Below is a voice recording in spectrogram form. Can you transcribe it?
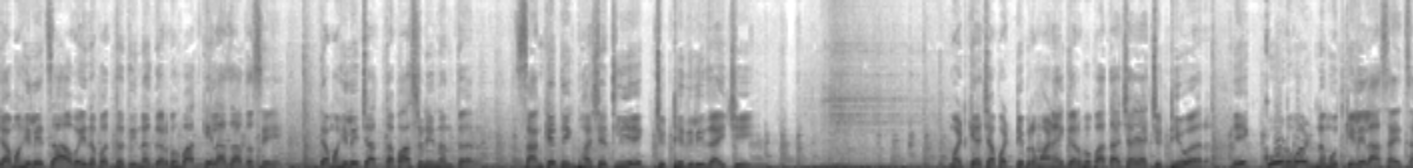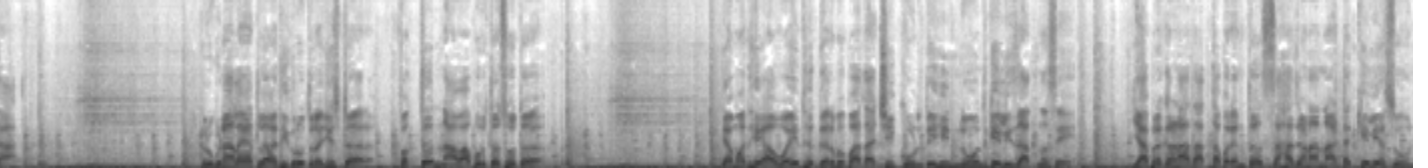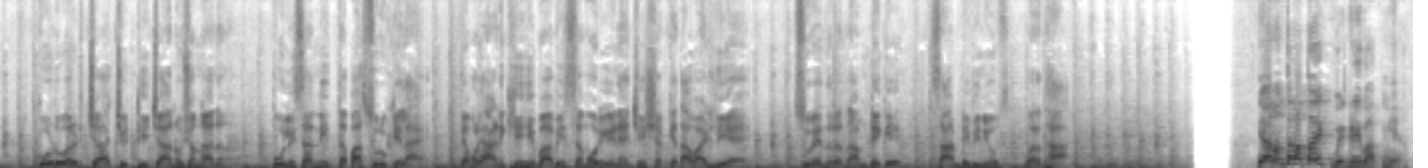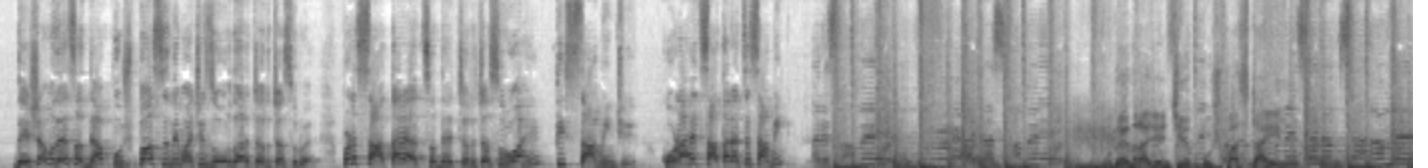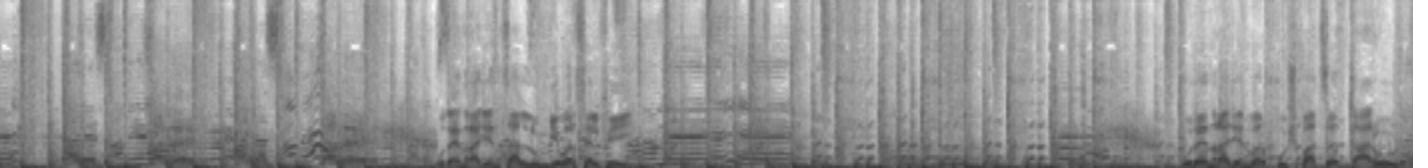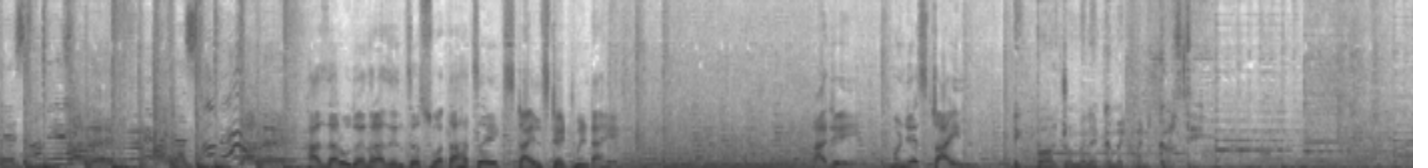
ज्या महिलेचा अवैध पद्धतीनं गर्भपात केला जात असे त्या महिलेच्या तपासणीनंतर सांकेतिक भाषेतली एक चिठ्ठी दिली जायची. मटक्याच्या पट्टीप्रमाणे गर्भपाताच्या या चिठ्ठीवर एक कोडवर्ड नमूद केलेला असायचा. रुग्णालयातलं अधिकृत रजिस्टर फक्त नावापुरतंच होतं. त्यामध्ये अवैध गर्भपाताची कोणतीही नोंद केली जात नसे. या प्रकरणात आतापर्यंत सहा जणांना अटक केली असून कोडवर्डच्या चिठ्ठीच्या अनुषंगानं पोलिसांनी तपास सुरू केलाय. त्यामुळे आणखी ही बाबी समोर येण्याची शक्यता वाढली आहे. Surendra Ramteke Saam TV news Wardha. यानंतर आता एक वेगळी बातमी आहे. देशामध्ये सध्या पुष्पा सिनेमाची जोरदार चर्चा सुरू आहे. पण साताऱ्यात सध्या चर्चा सुरू आहे ती सामींची. कोण आहेत साताऱ्याचे सामी. उदयनराजेंची पुष्पा स्टाईल. उदयनराजेंचा लुंगीवर सेल्फी. उदयनराजेंवर पुष्पाचं गारूड. खासदार उदयनराजेंचं स्वतःचं एक स्टाईल स्टेटमेंट आहे. राजे म्हणजे स्टाईल. एक बार जो मैंने कमिटमेंट कर दी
